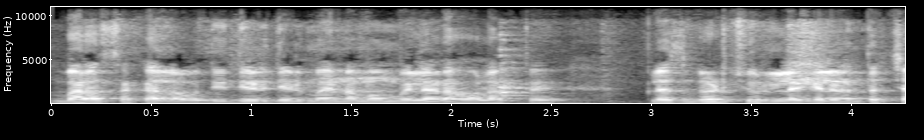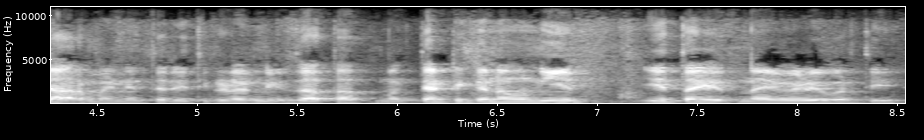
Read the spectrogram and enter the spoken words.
बराचसा कालावधी दीड दीड महिना मुंबईला राहावं लागतंय. प्लस गडचिरोलीला गेल्यानंतर चार महिने तरी तिकडं जातात. मग त्या ठिकाणाहून येत येता येत नाही वेळेवरती.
